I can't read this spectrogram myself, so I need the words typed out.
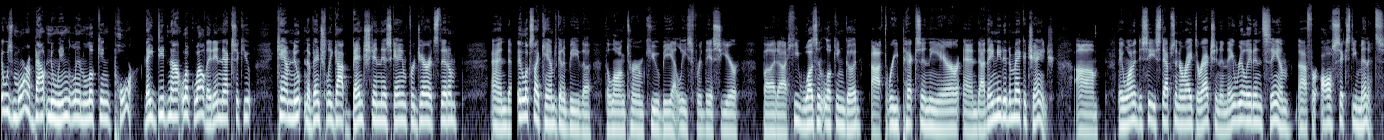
it was more about New England looking poor. They did not look well. They didn't execute. Cam Newton eventually got benched in this game for Jarrett Stidham. And it looks like Cam's going to be the, the long term QB, at least for this year. But uh, he wasn't looking good. Uh, three picks in the air, and uh, they needed to make a change. Um, they wanted to see steps in the right direction, and they really didn't see him uh, for all 60 minutes.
